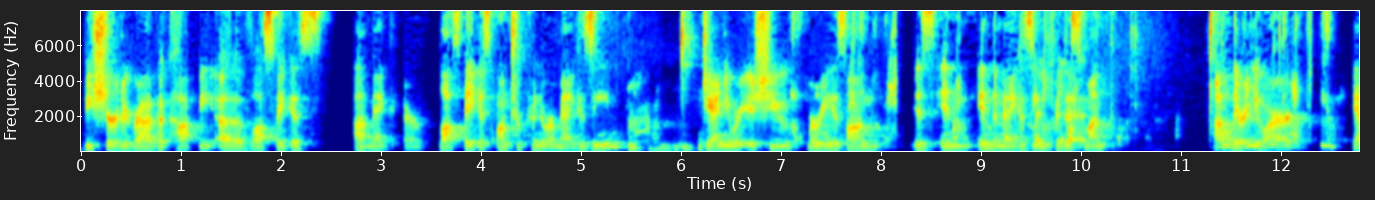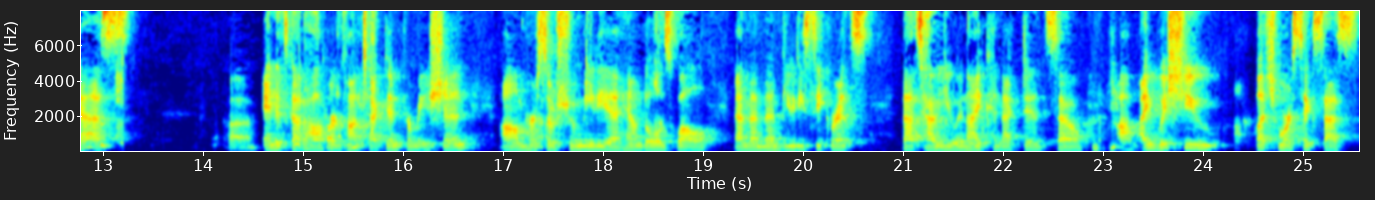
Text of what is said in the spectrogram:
be sure to grab a copy of Las Vegas uh, mag or Las Vegas Entrepreneur Magazine, Mhm. January issue. Marie is on is in in the magazine for this month. Oh, there you are. Yes, Uh, and it's got all her contact information, um, her social media handle as well, MMM Beauty Secrets. That's how you and I connected. So Mhm. um, I wish you much more success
